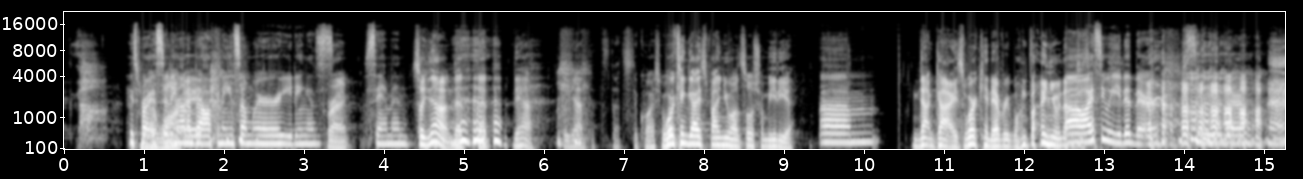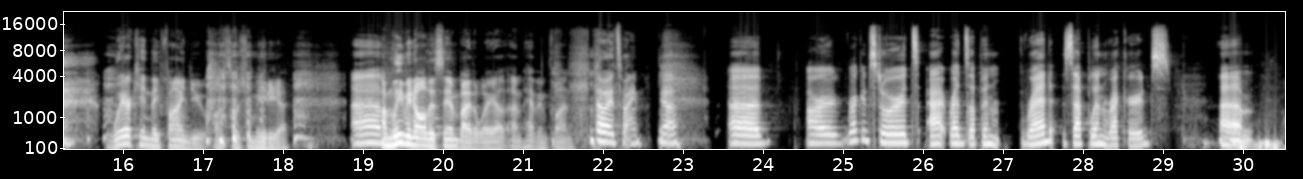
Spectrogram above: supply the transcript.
He's probably sitting want. on a balcony somewhere eating his right. salmon. So yeah, that that yeah, so yeah, that's, that's the question. Where can guys find you on social media? Um. Not guys. Where can everyone find you? Oh, Not I see what you did there. I see what you did there. No. where can they find you on social media? Um, I'm leaving all this in, by the way. I, I'm having fun. Oh, it's fine. Yeah. Uh, our record store it's at Red Zeppelin Red Zeppelin Records. Um,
